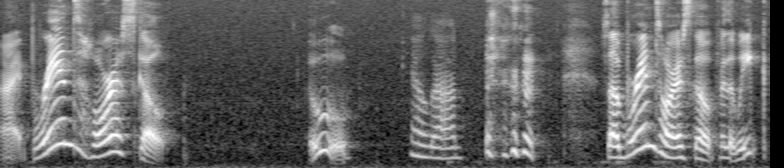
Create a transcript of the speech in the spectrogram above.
All right, Brynn's horoscope. Ooh. Oh God. So, Brynn's horoscope for the week.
